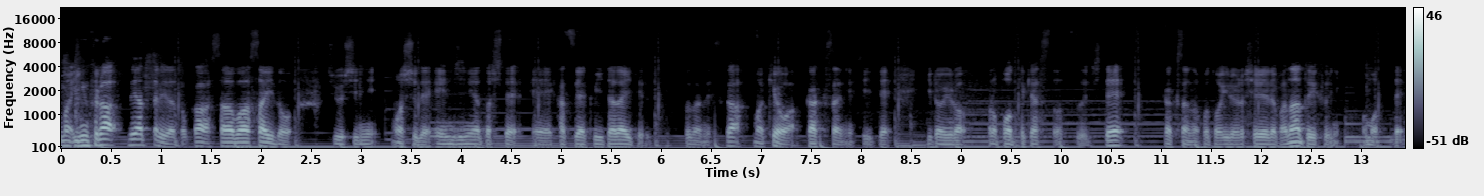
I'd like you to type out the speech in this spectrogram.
まあ、インフラであったりだとか、サーバーサイドを中心に、モッシュでエンジニアとして、えー活躍いただいているということなんですが、まあ、今日はガクさんについて、いろいろこのポッドキャストを通じて、ガクさんのことをいろいろ知れればなというふうに思って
